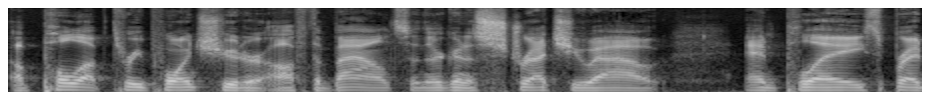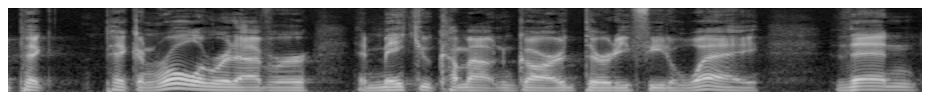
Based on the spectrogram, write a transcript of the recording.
a pull up three point shooter off the bounce, and they're going to stretch you out and play spread pick pick and roll or whatever, and make you come out and guard thirty feet away. Then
